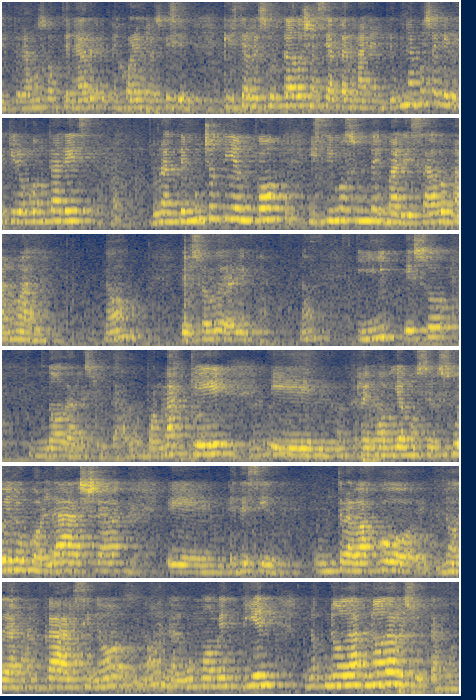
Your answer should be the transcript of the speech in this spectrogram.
esperamos obtener mejores, es decir, que este resultado ya sea permanente. Una cosa que les quiero contar es, durante mucho tiempo hicimos un desmalezado manual. Del sorgo de Alepo. Y eso no da resultado. Por más que eh, removíamos el suelo con la haya, eh, es decir, un trabajo no de arrancar, sino ¿no? en algún momento bien, no, da, no da resultado.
